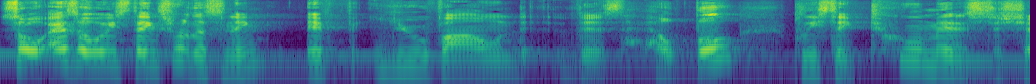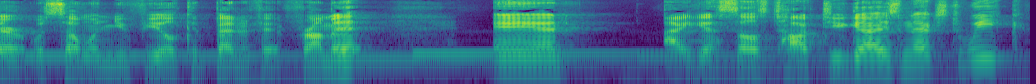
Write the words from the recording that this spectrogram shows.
So, as always, thanks for listening. If you found this helpful, please take two minutes to share it with someone you feel could benefit from it. And I guess I'll talk to you guys next week.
